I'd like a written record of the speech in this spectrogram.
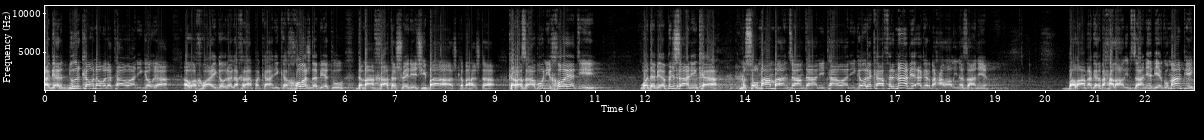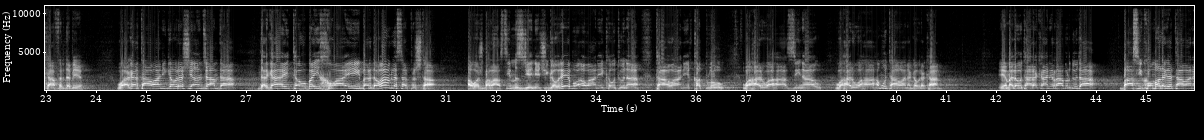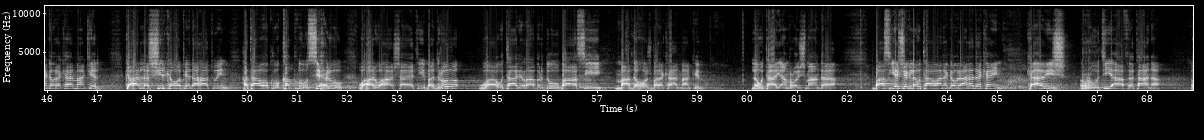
ئەگەر دوورکەونەوە لە تاوانی گەورە، ئەوە خوای گەورە لە خراپەکانی کە خۆش دەبێت و دەمانخاتە شوێنێکی باش کە بەهەشتە کە ڕەزابوونی خۆیەتی، وە دەبێ بشزانین کە مسوڵمان بە ئەنجامدانی تاوانی گەورە کافر نابێ ئەگەر بە حەڵاڵی نەزانێ. بەڵام ئەگەر بە حەڵاڵی بزانێ بێگومان پێی کافر دەبێ و ئەگەر تاوانی گەورەشی ئەنجامدا دەرگای تەوبەی خوایی بەردەوام لەسەر پشتە ئەوەش بەڕاستی مزگێنێکی گەورەیە بۆ ئەوانەی کەوتونە تاوانی قەتڵ و و هەروەها زینا و و هەروەها هەموو تاوانە گەورەکان ئێمە لە وتارەکانی ڕابردوودا باسی کۆمەڵێک لە تاوانە گەورەکانمان کرد کە هەر لە شیرکەوە پێدا هاتوین هەتاوەکو قەتڵ و سحر و و هەروەها شایەتی بەدرۆ و وتاری ڕابردوو باسی مادە هۆشبەرەکانمان کرد لە وتاری ئەمڕۆیشماندا باسی یەکێک لەو تاوانە گەورانە دەکەین کە ئەویش ڕووتی ئافرەتانە،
